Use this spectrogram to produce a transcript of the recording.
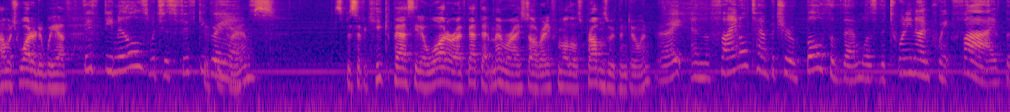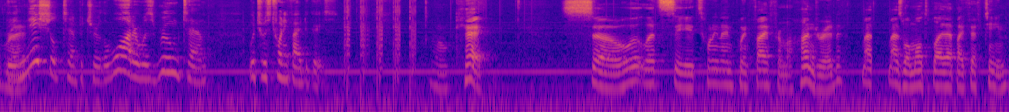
How much water did we have? 50 mils, which is 50, 50 grams. grams. Specific heat capacity to water, I've got that memorized already from all those problems we've been doing. Right, and the final temperature of both of them was the 29.5, but the Right. initial temperature of the water was room temp, which was 25 degrees. Okay. So let's see, 29.5 from 100. Might, might as well multiply that by 15.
